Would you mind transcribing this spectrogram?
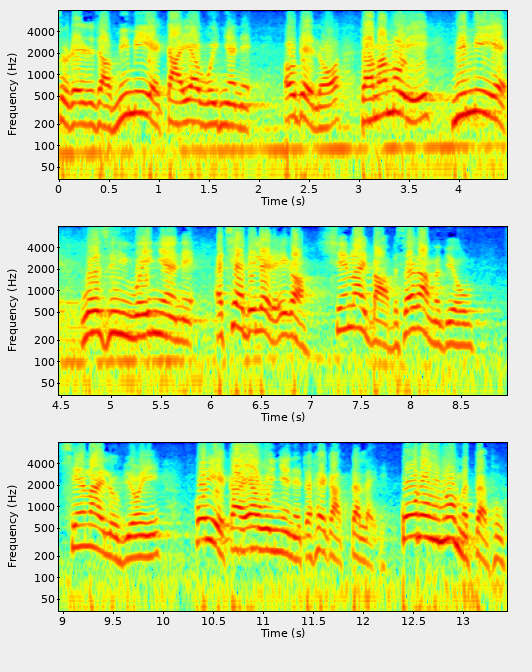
ဆိုတဲ့ကြောင့်မိမိရဲ့ကာယဝိညာဉ်နဲ့ဟုတ်တယ်နော်ဒါမှမဟုတ်ရင်မိမိရဲ့ဝစီဝိညာဉ်နဲ့အချက်ပေးလိုက်တယ်အေးကောင်ရှင်းလိုက်ပါပါဇက်ကမပြောဘူးရှင်းလိုက်လို့ပြောရင် ကိုယ့်ရဲ့ကာယဝိညာဉ်နဲ့တစ်ဖက်ကတတ်လိုက်တယ်ကိုယ်တိုင်တော့မတတ်ဘူး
